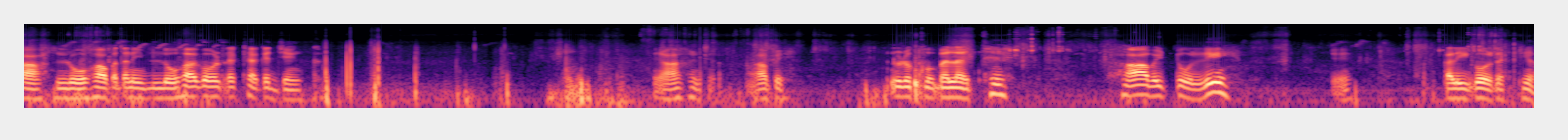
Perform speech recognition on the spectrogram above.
ਆ ਲੋਹਾ, ਪਤਾ ਨਹੀਂ ਲੋਹਾ ਗੋਲ ਰੱਖਿਆ ਕਿ ਜਿੰਕ। ਆ ਖੜੀ ਆ ਨੂੰ ਰੱਖੋ ਪਹਿਲਾਂ ਇੱਥੇ। ਹਾਂ ਬਈ ਢੋਲੀ। ਤੇ ਕਲੀ ਗੋਲ ਰੱਖੀ ਆ।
